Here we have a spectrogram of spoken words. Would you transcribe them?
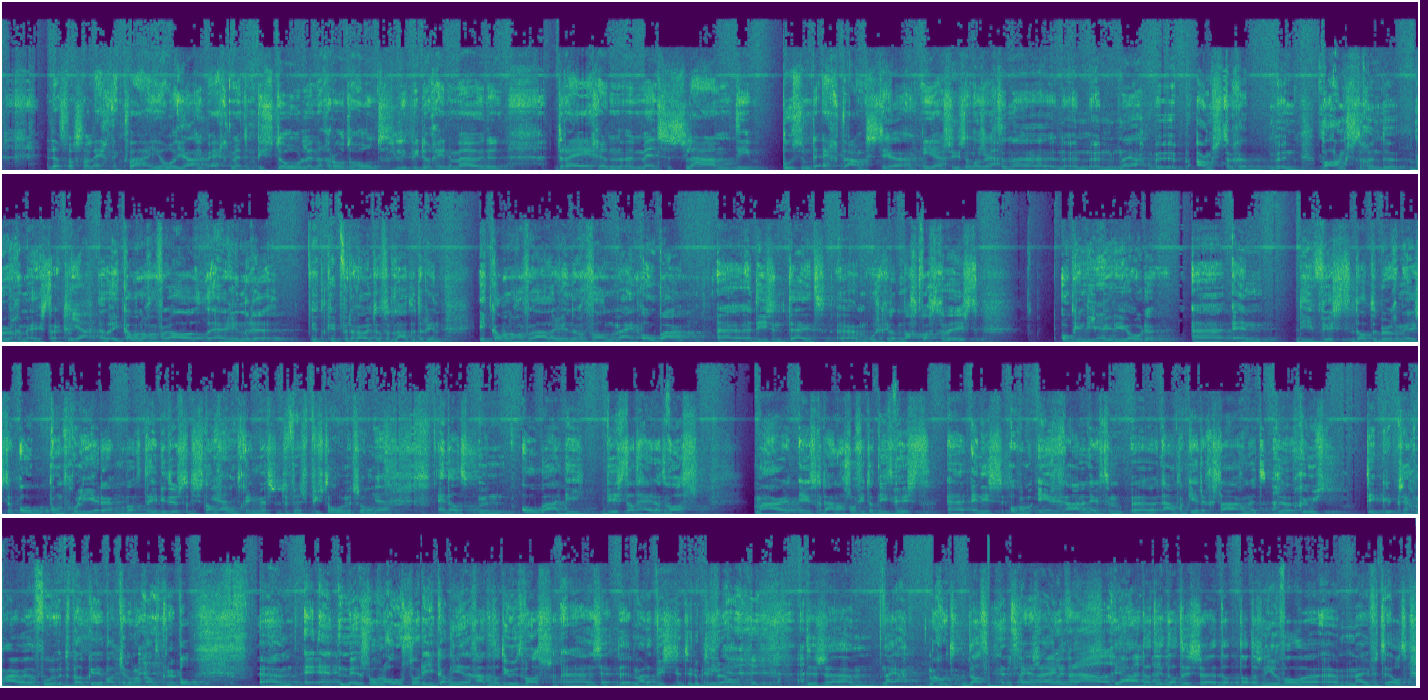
Dat was wel echt een kwaai hoor. Ja. Liep echt met een pistool en een grote hond. Liep hij door Genemuiden. Dreigen, mensen slaan. Die boezemde echt angst in. Ja, precies. Dat was ja. echt een, eh, een, een, een, nou ja, angstige, een beangstigende burgemeester. Ja. Eh, Ik kan me nog een verhaal herinneren. Dit knippen we eruit, dat we het laten erin. Ik kan me nog een verhaal herinneren van mijn opa. Eh, die is een tijd, ehm, hoe zeg je dat, nachtwacht geweest. Ook in die Ja. periode. Eh, en die wist dat de burgemeester ook controleerde. Want dat deed hij dus. Dat hij s'nachts Ja. rondging met zijn met zijn pistool en met zijn hond. Ja. En dat mijn opa die wist dat hij dat was. Maar heeft gedaan alsof hij dat niet wist. eh, en is op hem ingegaan en heeft hem eh, een aantal keren geslagen met de gummistick, zeg maar. eh, welke, wat je dan ook had, knuppel. Ehm, en en zo van, oh sorry, ik had niet in de gaten dat u het was. Ze- maar dat wist je natuurlijk dus wel. Dus, ehm, nou ja, maar goed, dat terzijde. mooi verhaal. Ja, dat, is- dat, is, eh, dat, dat is in ieder geval mij verteld.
